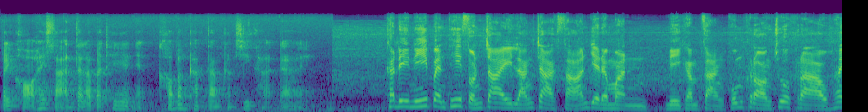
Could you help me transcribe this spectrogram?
ไปขอให้ศาลแต่ละประเทศเนี่ยเขาบังคับตามคำชี้ขาดได้ คดีนี้เป็นที่สนใจหลังจากศาลเยอรมัน มีคำสั่งคุ้มครองชั่วคราวให้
